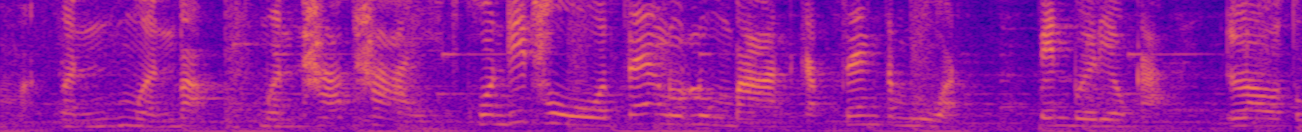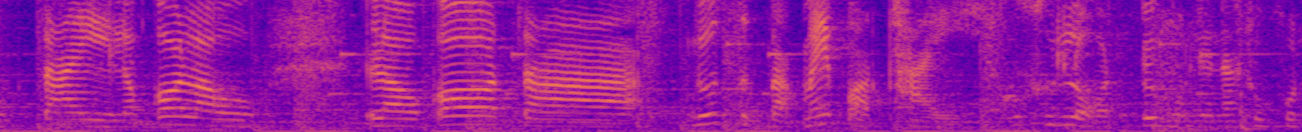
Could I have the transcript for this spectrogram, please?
ำอะเหมือนเหมือนแบบเหมือนท้าทาย คนที่โทรแจ้งรถโรงพยาบาลกับแจ้งตำรวจเป็นเบอร์เดียวกัน เราตกใจแล้วก็เราเราก็จะรู้สึกแบบไม่ปลอดภัย ก็คือหลอนไปหมดเลยนะทุกคน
